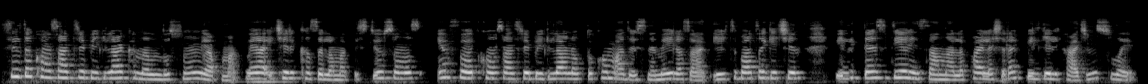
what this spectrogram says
Siz de Konsantre Bilgiler kanalında sunum yapmak veya içerik hazırlamak istiyorsanız info.konsantrebilgiler.com adresine mail atarak irtibata geçin, bildiklerinizi diğer insanlarla paylaşarak bilgelik ağacını sulayın.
